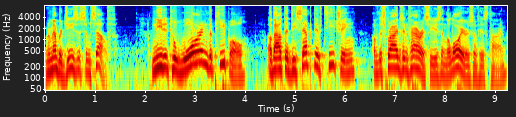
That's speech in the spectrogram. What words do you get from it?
Remember, Jesus himself needed to warn the people about the deceptive teaching of the scribes and Pharisees and the lawyers of his time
